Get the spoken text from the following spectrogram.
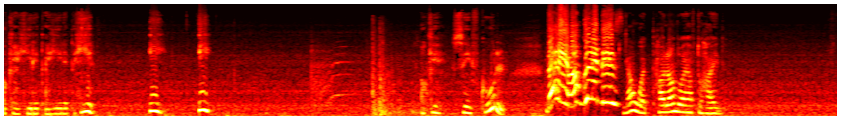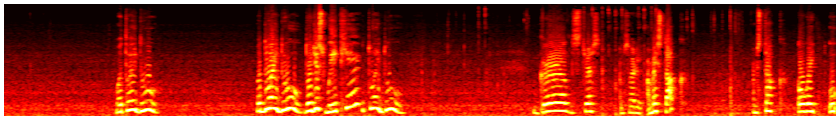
Okay, I hear it. I hear it. Here. E. E. Okay, safe. Cool. Damn, I'm good at this! Now what? How long do I have to hide? What do I do? What do I do? Do I just wait here? What do I do? Girl, distress. I'm sorry. Am I stuck? I'm stuck. Oh, wait. Oh.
